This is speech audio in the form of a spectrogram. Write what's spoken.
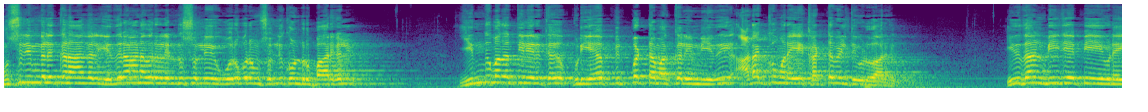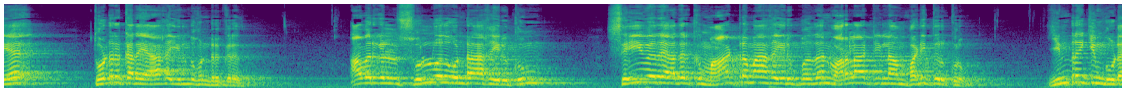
முஸ்லிம்களுக்கு நாங்கள் எதிரானவர்கள் என்று சொல்லி ஒருபுறம் சொல்லிக் கொண்டிருப்பார்கள். இந்து மதத்தில் இருக்கக்கூடிய பிற்பட்ட மக்களின் மீது அடக்குமுறையை கட்டவிழ்த்து விடுவார்கள். இதுதான் பிஜேபியுடைய தொடர்கதையாக இருந்து கொண்டிருக்கிறது. அவர்கள் சொல்வது ஒன்றாக இருக்கும் செய்வது அதற்கு மாற்றமாக இருப்பதுதான் வரலாற்றில் நாம் படித்திருக்கிறோம். இன்றைக்கும் கூட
